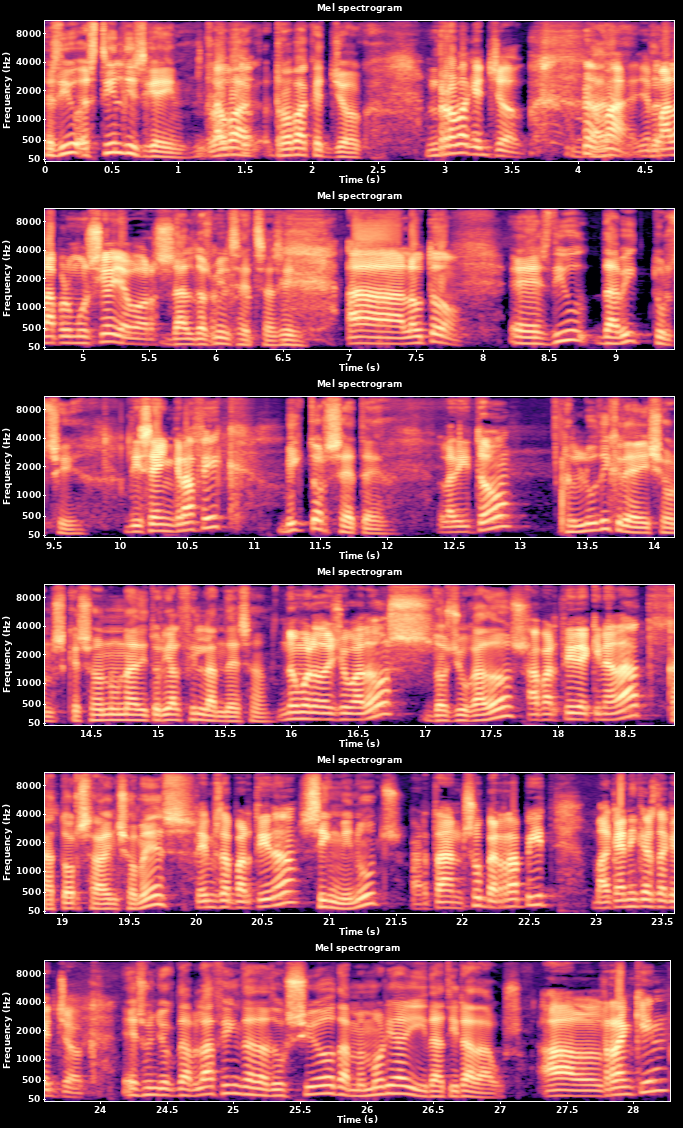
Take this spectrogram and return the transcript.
Es diu Steal This Game, roba, roba aquest joc, Roba aquest joc. De- Home, de- mala promoció, llavors. del 2016, sí. Uh, L'autor, Es diu David Turci, disseny gràfic, Víctor Sete, l'editor, Ludic Creations, que són una editorial finlandesa. número de jugadors, Dos jugadors, a partir de quina edat, 14 anys o més, temps de partida, 5 minuts. per tant, super ràpid, mecàniques d'aquest joc. És un joc de bluffing, de deducció, de memòria i de tirar daus. El rànquing,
